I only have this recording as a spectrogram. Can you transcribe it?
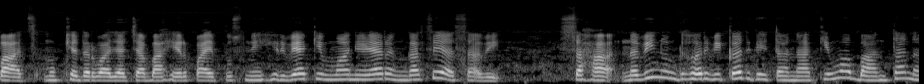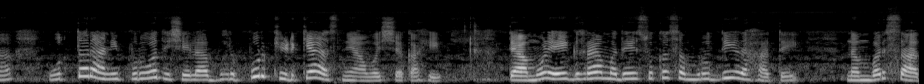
पाच मुख्य दरवाजाच्या बाहेर पायपुसणे हिरव्या किंवा निळ्या रंगाचे असावे. सहा नवीन घर विकत घेताना किंवा बांधताना उत्तर आणि पूर्व दिशेला भरपूर खिडक्या असणे आवश्यक आहे. त्यामुळे घरामध्ये सुखसमृद्धी राहते. नंबर सात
